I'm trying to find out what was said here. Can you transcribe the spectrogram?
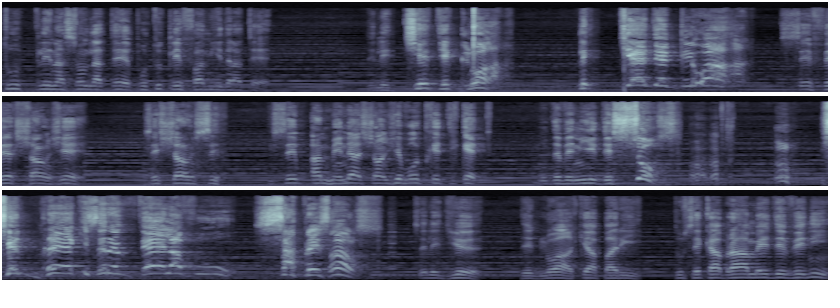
toutes les nations de la terre, pour toutes les familles de la terre. Le Dieu de gloire, le Dieu de gloire, c'est faire changer, c'est changer, il s'est amené à changer votre étiquette pour devenir des sources. J'aimerais qu'il se révèle à vous sa présence. C'est le Dieu de gloire qui a Paris. Tout ce qu'Abraham est devenu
